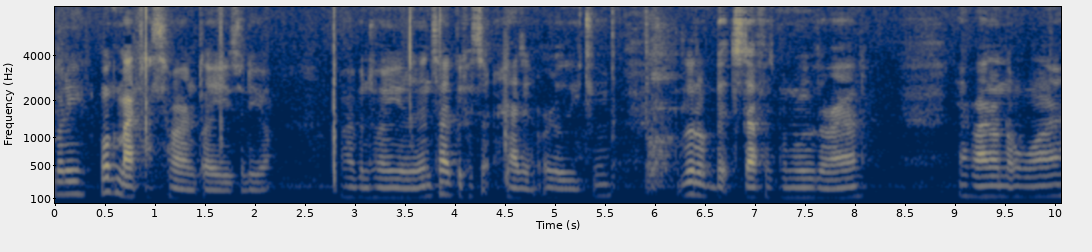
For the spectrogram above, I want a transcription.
Everybody, welcome back to Soren Plays video. I've been showing you the inside because it hasn't really changed. A little bit stuff has been moved around. Yeah, I don't know why.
